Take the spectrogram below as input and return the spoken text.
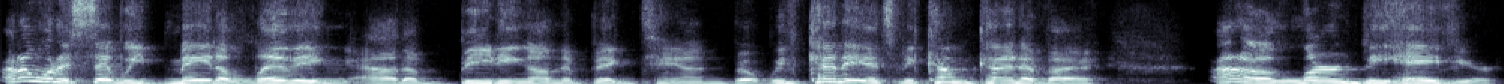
I don't want to say we've made a living out of beating on the Big Ten, but we've kind of it's become kind of a I don't know learned behavior.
